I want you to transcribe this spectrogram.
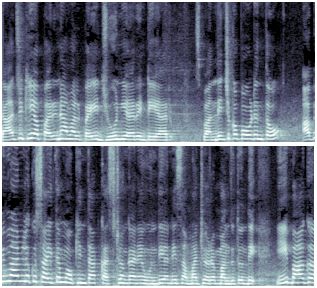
రాజకీయ పరిణామాలపై జూనియర్ ఎన్టీఆర్ స్పందించకపోవడంతో అభిమానులకు సైతం ఒకంత కష్టంగానే ఉంది అనే సమాచారం అందుతుంది. ఈ బాగా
